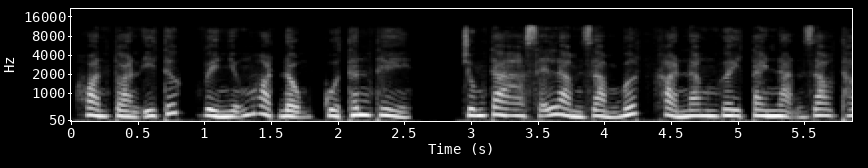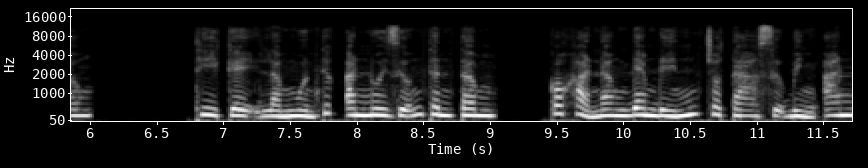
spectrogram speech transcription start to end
hoàn toàn ý thức về những hoạt động của thân thể, chúng ta sẽ làm giảm bớt khả năng gây tai nạn giao thông. Thi kệ là nguồn thức ăn nuôi dưỡng thân tâm, có khả năng đem đến cho ta sự bình an,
